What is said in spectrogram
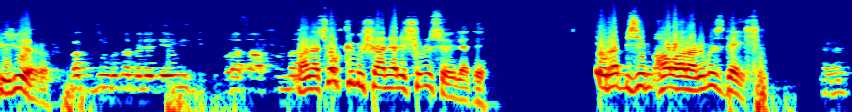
biz. biliyorum. Bak bizim burada belediyemiz gitti. Burası aslında Bana çok Gümüşhaneli şunu söyledi. Ora bizim havaalanımız değil. evet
